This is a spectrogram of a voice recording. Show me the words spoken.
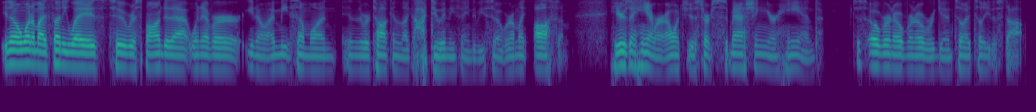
You know, one of my funny ways to respond to that whenever, you know, I meet someone and we're talking like, oh, I'd do anything to be sober. I'm like, awesome. Here's a hammer. I want you to start smashing your hand just over and over and over again until I tell you to stop.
